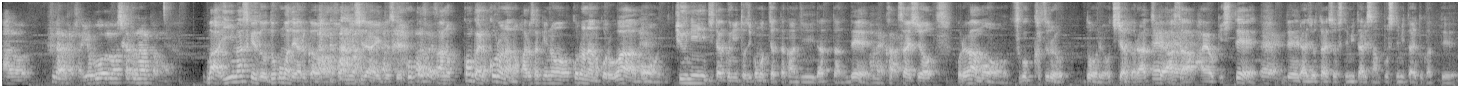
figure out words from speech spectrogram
あの普段からさ予防の仕方なんかもまあ言いますけどどこまでやるかは本人次第ですけどここあの今回のコロナの春先のコロナの頃はええもう急に自宅に閉じこもっちゃった感じだったんで、はいか最初これはもうすごく活動量落ちちゃうからっつってええ。朝早起きして、えでラジオ体操してみたり散歩してみたりとかって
